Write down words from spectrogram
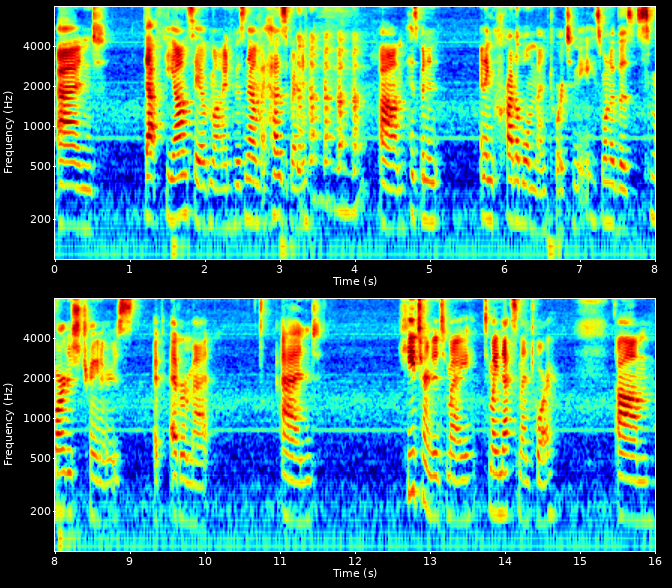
and that fiance of mine, who is now my husband, um, has been an, an incredible mentor to me. He's one of the smartest trainers I've ever met, and he turned into my to my next mentor. Um,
